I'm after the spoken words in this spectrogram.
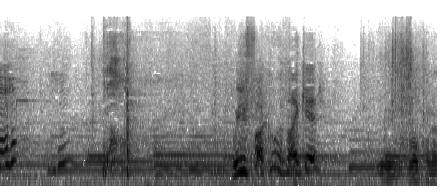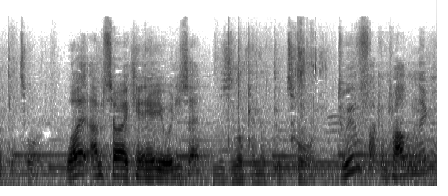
Were you fucking with my kid? He was looking at the toy. What? I'm sorry, I can't hear you. What did you say? He was looking at the toy. Do we have a fucking problem, nigga?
